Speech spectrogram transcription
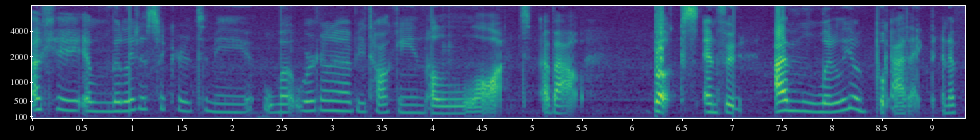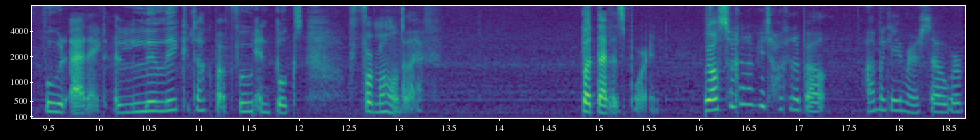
okay, it literally just occurred to me what we're gonna be talking a lot about books and food. I'm literally a book addict and a food addict. I literally can talk about food and books for my whole life. But that is boring. We're also gonna be talking about I'm a gamer, so we're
